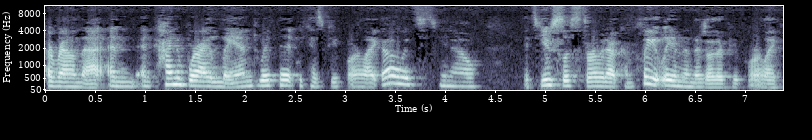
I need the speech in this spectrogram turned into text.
around that and, and kind of where I land with it because people are like, oh, it's, you know, it's useless, throw it out completely. And then there's other people who are like,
